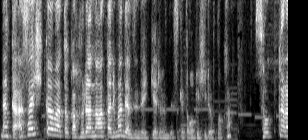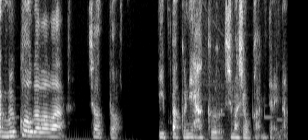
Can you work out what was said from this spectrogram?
なんか旭川とか富良野あたりまでは全然行けるんですけど、帯広とか。そっから向こう側は、ちょっと、一泊二泊しましょうか、みたいな。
